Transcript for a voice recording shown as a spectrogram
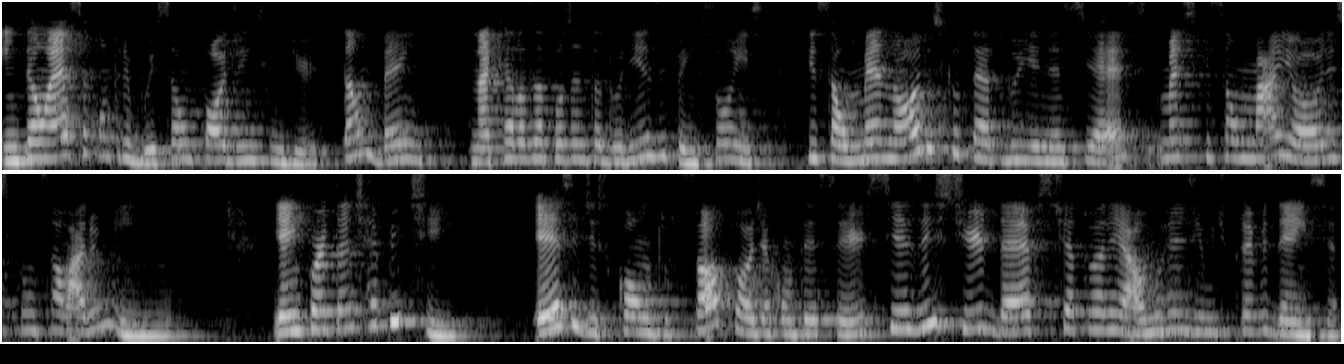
então essa contribuição pode incidir também naquelas aposentadorias e pensões que são menores que o teto do INSS, mas que são maiores que um salário mínimo. E é importante repetir: esse desconto só pode acontecer se existir déficit atuarial no regime de previdência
